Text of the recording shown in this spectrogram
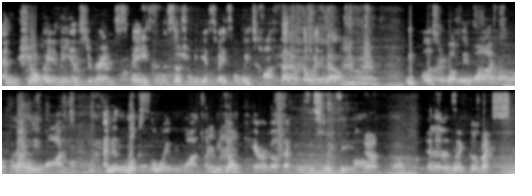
and joy in the Instagram space and the social media space when we toss that out the window. We post what we want, when we want, and it looks the way we want. Like we mm-hmm. don't care about that consistency. Yeah, and then it's like goes back to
